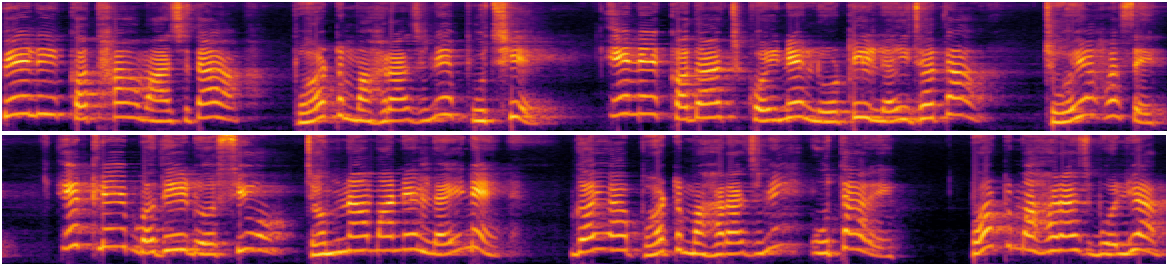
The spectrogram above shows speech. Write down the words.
પેલી કથા વાંચતા ભટ્ટ મહારાજને પૂછીએ. એને કદાચ કોઈને લોટી લઈ જતા જોયા હશે. એટલે બધી ડોસીઓ જમનામાને લઈને ગયા ભટ્ટ મહારાજને ઉતારે. ભટ્ટ મહારાજ બોલ્યા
